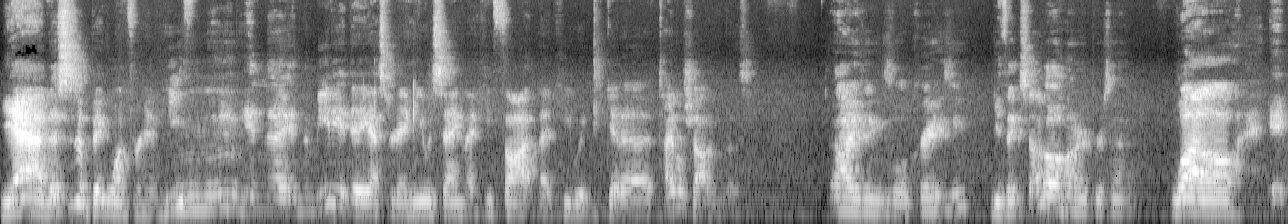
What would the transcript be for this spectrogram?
Yeah, this is a big one for him. He, Mhm. he in the in the media day yesterday, he was saying that he thought that he would get a title shot of this. I think he's a little crazy. You think so? Oh, 100%. Well, it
